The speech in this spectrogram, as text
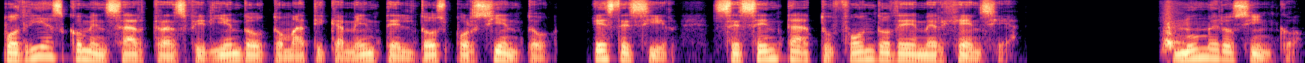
podrías comenzar transfiriendo automáticamente el 2%, es decir, 60 a tu fondo de emergencia. Número 5.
